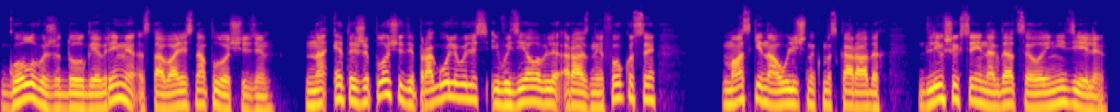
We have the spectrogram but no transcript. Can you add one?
Головы же долгое время оставались на площади. На этой же площади прогуливались и выделывали разные фокусы, маски на уличных маскарадах, длившихся иногда целые недели.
